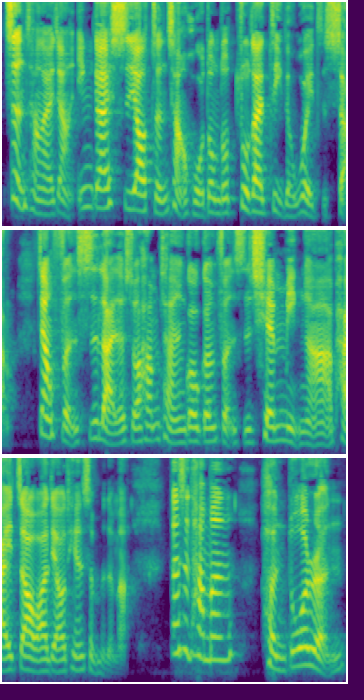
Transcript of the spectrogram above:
正常来讲应该是要整场活动都坐在自己的位置上，这样粉丝来的时候，他们才能够跟粉丝签名啊、拍照啊、聊天什么的嘛。但是他们很多人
